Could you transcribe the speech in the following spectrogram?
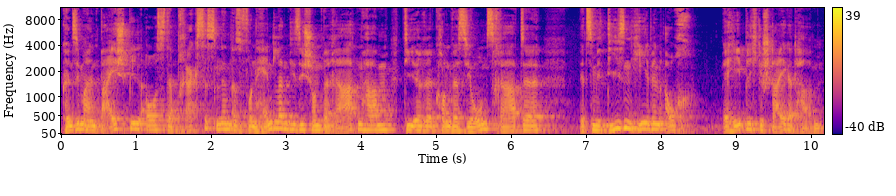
Können Sie mal ein Beispiel aus der Praxis nennen, also von Händlern, die Sie schon beraten haben, die ihre Konversionsrate jetzt mit diesen Hebeln auch erheblich gesteigert haben?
